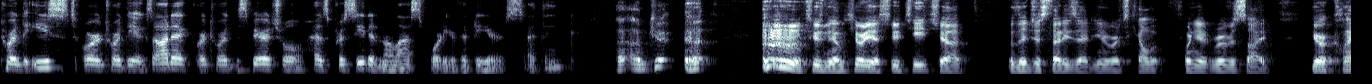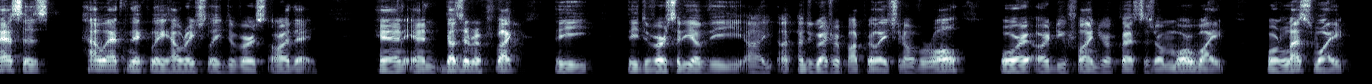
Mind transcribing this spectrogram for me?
toward the east or toward the exotic or toward the spiritual has proceeded in the last 40 or 50 years i think. I'm cu- excuse me i'm curious. You teach uh, religious studies at university of california at riverside. Your classes how ethnically how racially diverse are they? And and does it reflect the the diversity of the uh, undergraduate population overall, or, or do you find your classes are more white or less white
